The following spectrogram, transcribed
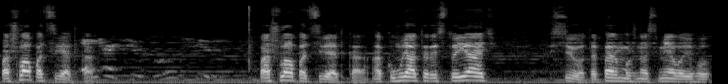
Пошла підсвітка. Пошла підсвітка. Акумулятори стоять. Все, тепер можна сміло його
